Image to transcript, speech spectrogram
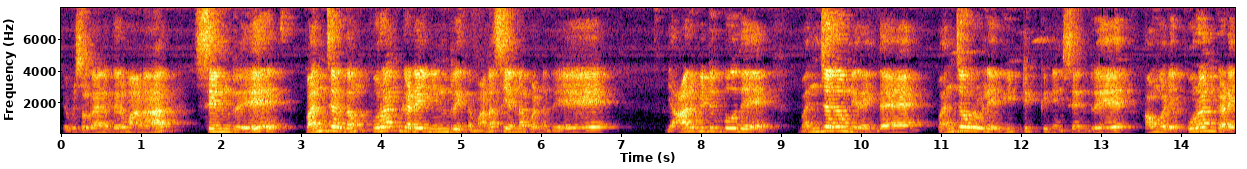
எப்படி சொல்றாங்க பெருமானார்? சென்று பஞ்சர்தம் புறங்கடை நின்று. இந்த மனசு என்ன பண்ணுது? யாரு வீட்டுக்கு போகுது? வஞ்சகம் நிறைந்த வஞ்சவருடைய வீட்டுக்கு நின் சென்று அவங்களுடைய புறங்கடை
